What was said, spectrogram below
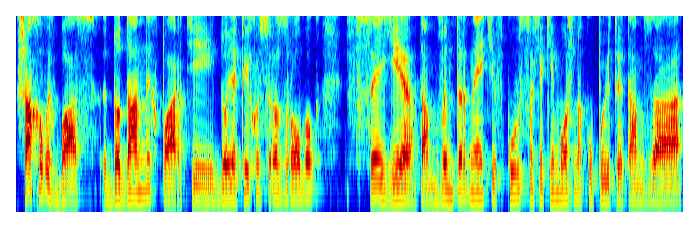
шахових баз, до даних партій, до якихось розробок, все є там в інтернеті, в курсах, які можна купити там за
